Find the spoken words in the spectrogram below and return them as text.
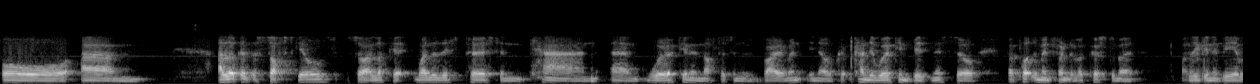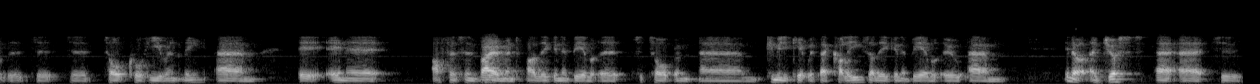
for um, I look at the soft skills. So I look at whether this person can um, work in an office environment. You know, can they work in business? So if I put them in front of a customer, are they going to be able to, to, to talk coherently um, in a office environment? Are they going to be able to, to talk and um, communicate with their colleagues? Are they going to be able to, um, you know, adjust uh, uh, to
